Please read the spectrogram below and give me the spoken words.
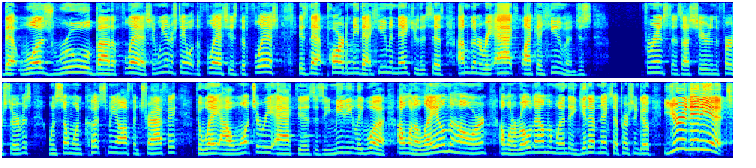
that was ruled by the flesh. And we understand what the flesh is. The flesh is that part of me, that human nature that says, I'm going to react like a human. Just for instance, I shared in the first service, when someone cuts me off in traffic, the way I want to react is, is immediately what? I want to lay on the horn, I want to roll down the window and get up next to that person and go, You're an idiot!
